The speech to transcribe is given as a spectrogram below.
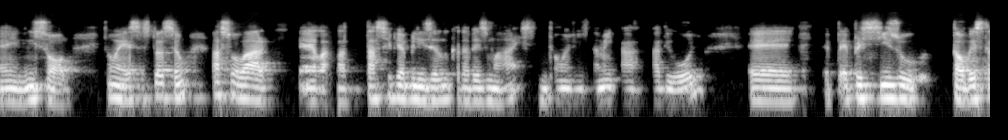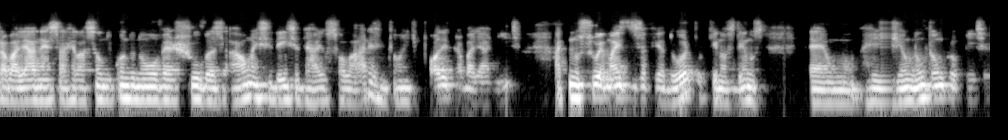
é, em solo. Então, é essa situação. A solar, ela está se viabilizando cada vez mais, então a gente também está tá de olho. É, é preciso talvez trabalhar nessa relação de quando não houver chuvas, há uma incidência de raios solares, então a gente pode trabalhar nisso. Aqui no sul é mais desafiador, porque nós temos é, uma região não tão propícia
